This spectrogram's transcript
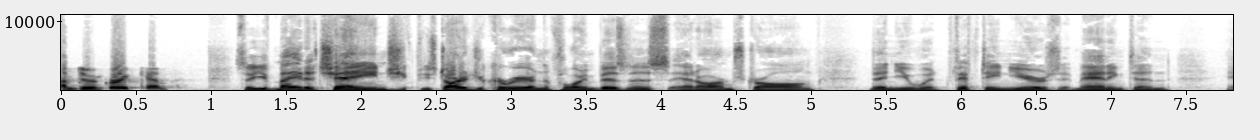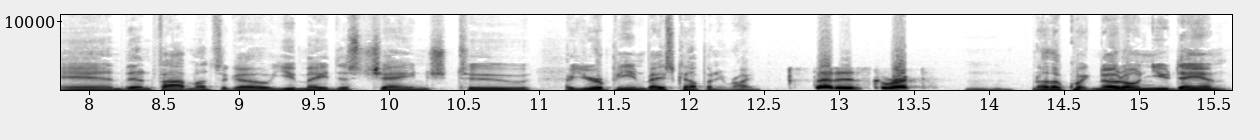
I'm doing great, Kemp. So you've made a change. If you started your career in the flooring business at Armstrong, then you went 15 years at Mannington, and then five months ago, you made this change to a European based company, right? That is correct. Mm-hmm. Another quick note on you, Dan.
